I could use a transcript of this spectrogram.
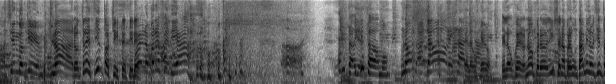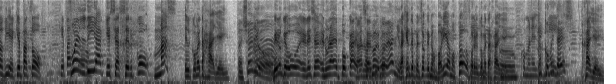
Haciendo tiempo. Claro, 300 chistes tiré. Bueno, pero es feriado. ¿Qué está- ¿en qué estábamos? No, la- la- No, dejá. El agujero. El agujero. No, pero dice una pregunta. 1910, ¿qué pasó? ¿Qué pasó? Fue el día que se acercó más el cometa Halley. ¿En serio? Vieron que hubo en, esa, en una época, en Claro, esa 99 época, años. la gente pensó que nos moríamos todos por el cometa Halley. Oh. Como en el ¿Qué 2000. cometa es? Halley.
